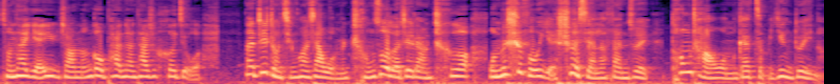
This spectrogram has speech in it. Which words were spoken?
从他言语上能够判断他是喝酒了。那这种情况下，我们乘坐了这辆车，我们是否也涉嫌了犯罪？通常我们该怎么应对呢？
